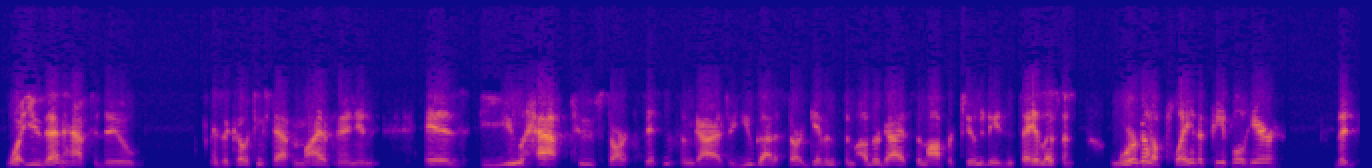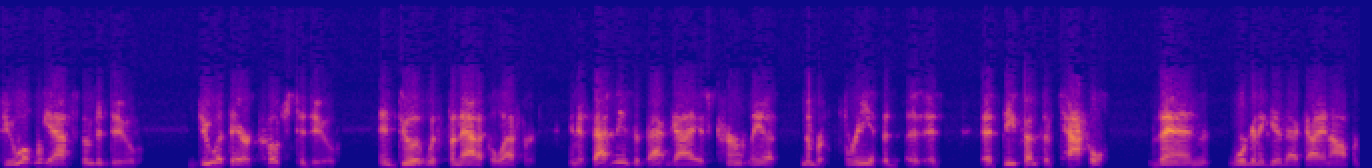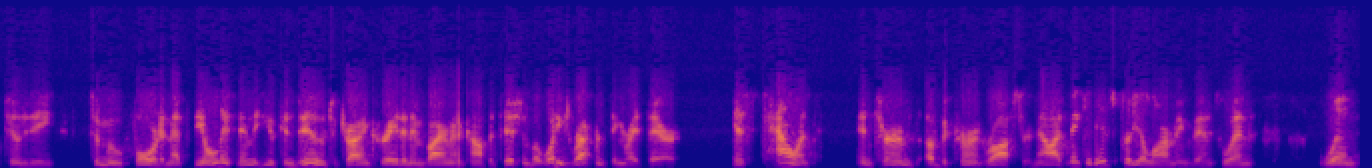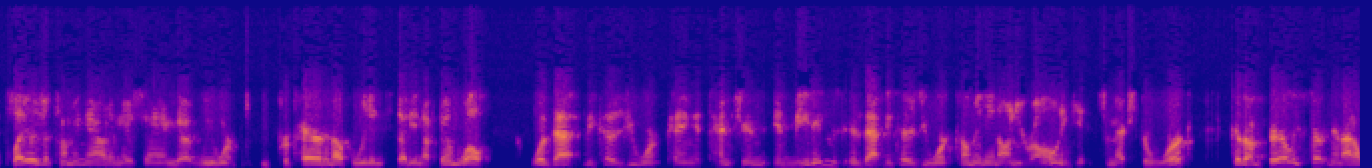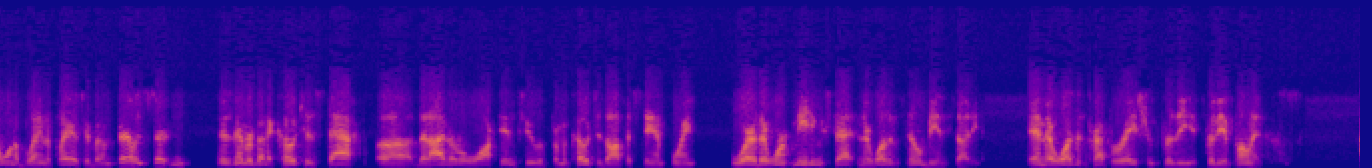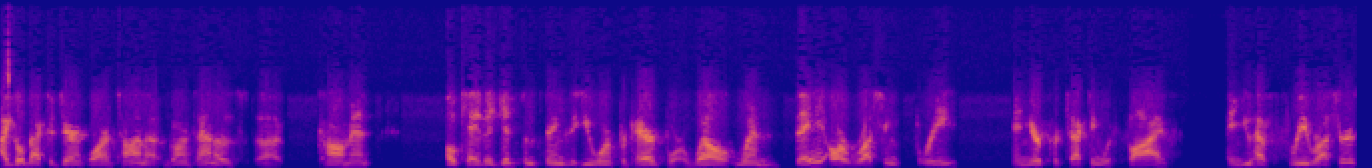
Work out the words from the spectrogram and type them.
what you then have to do as a coaching staff, in my opinion, is you have to start sitting some guys or you got to start giving some other guys some opportunities and say, hey, listen, we're going to play the people here that do what we ask them to do, do what they are coached to do, and do it with fanatical effort. And if that means that that guy is currently at number three at the at, at defensive tackle, then we're going to give that guy an opportunity to move forward. And that's the only thing that you can do to try and create an environment of competition. But what he's referencing right there is talent in terms of the current roster. Now, I think it is pretty alarming, Vince, when when players are coming out and they're saying that we weren't prepared enough, we didn't study enough film. Well, was that because you weren't paying attention in meetings? Is that because you weren't coming in on your own and getting some extra work? Because I'm fairly certain, and I don't want to blame the players here, but I'm fairly certain there's never been a coach's staff uh, that I've ever walked into from a coach's office standpoint where there weren't meetings set and there wasn't film being studied and there wasn't preparation for the for the opponent. I go back to Jarrett Guarantano, Guarantano's uh, comment. Okay, they did some things that you weren't prepared for. Well, when they are rushing three and you're protecting with five, and you have three rushers,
